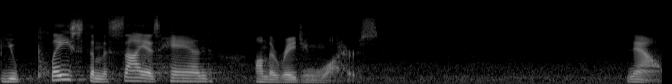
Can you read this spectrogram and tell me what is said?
you place the Messiah's hand on the raging waters. Now,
